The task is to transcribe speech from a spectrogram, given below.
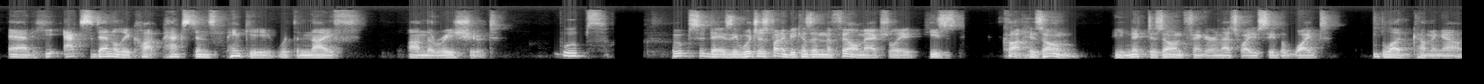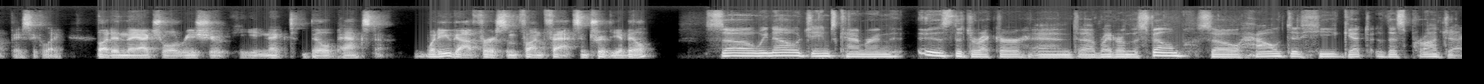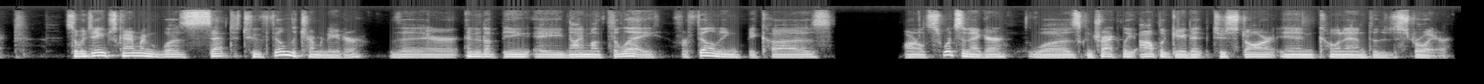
And he accidentally caught Paxton's pinky with the knife on the reshoot. Whoops. Oops a daisy, which is funny because in the film, actually, he's caught his own, he nicked his own finger. And that's why you see the white blood coming out, basically. But in the actual reshoot, he nicked Bill Paxton. What do you got for some fun facts and trivia, Bill? So we know James Cameron is the director and uh, writer on this film. So how did he get this project? So when James Cameron was set to film The Terminator, there ended up being a nine month delay for filming because Arnold Schwarzenegger was contractually obligated to star in Conan the Destroyer.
